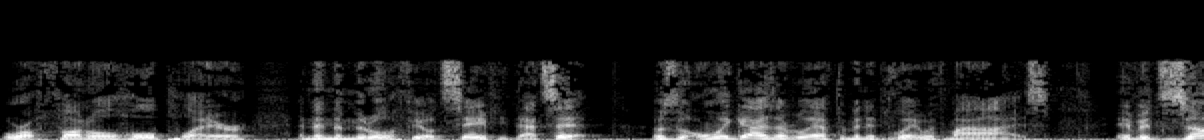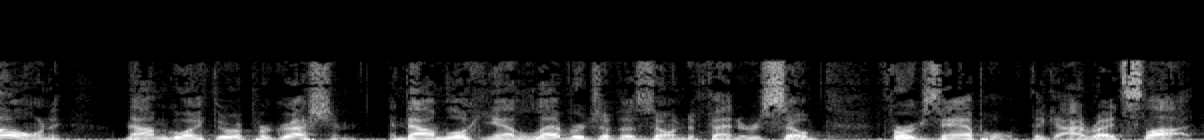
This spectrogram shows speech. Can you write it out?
or a funnel hole player and then the middle of the field safety. That's it. Those are the only guys I really have to manipulate with my eyes. If it's zone, now I'm going through a progression and now I'm looking at leverage of the zone defenders. So for example, the guy right slot,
